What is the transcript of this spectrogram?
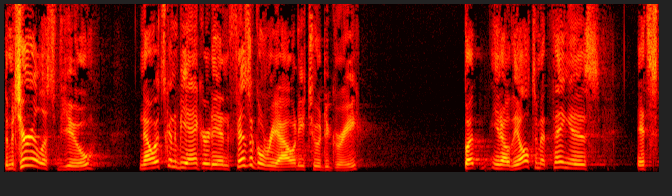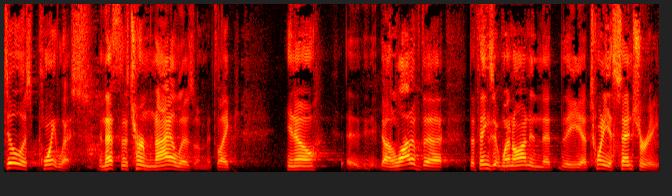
The materialist view, now it's going to be anchored in physical reality to a degree, but you know, the ultimate thing is it still is pointless. And that's the term nihilism. It's like, you know, a lot of the, the things that went on in the, the 20th uh, century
